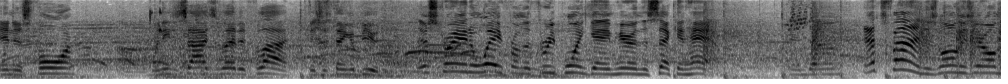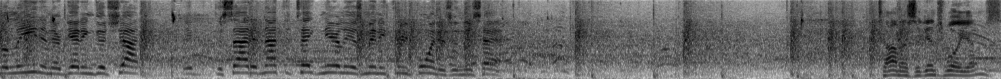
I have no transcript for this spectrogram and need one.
in his form. Uh, when he decides to let it fly, it's a thing of beauty. They're straying away from the three-point game here in the second half. And um, that's fine as long as they're on the lead and they're getting good shots. They've decided not to take nearly as many three-pointers in this half. Thomas against Williams.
